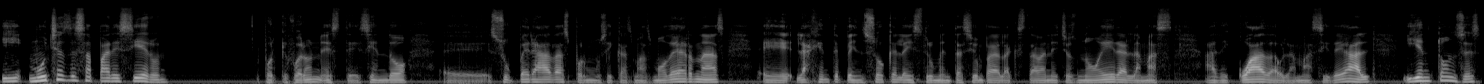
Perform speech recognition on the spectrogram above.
y muchas desaparecieron porque fueron este, siendo eh, superadas por músicas más modernas. Eh, la gente pensó que la instrumentación para la que estaban hechos no era la más adecuada o la más ideal y entonces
